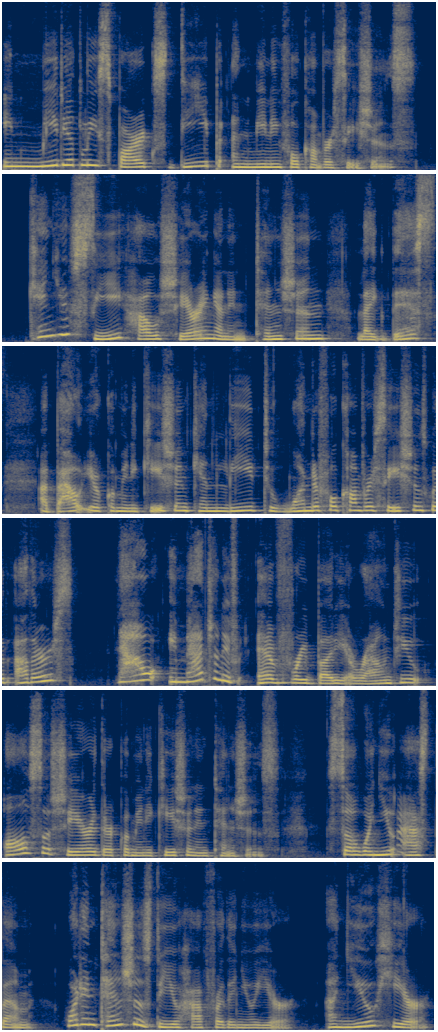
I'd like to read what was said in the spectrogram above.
immediately sparks deep and meaningful conversations. Can you see how sharing an intention like this about your communication can lead to wonderful conversations with others? Now, imagine if everybody around you also shared their communication intentions so when you ask them, What intentions do you have for the new year? and you hear,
